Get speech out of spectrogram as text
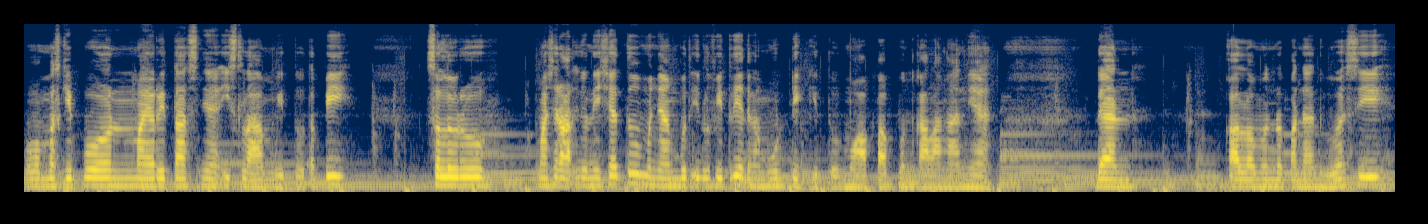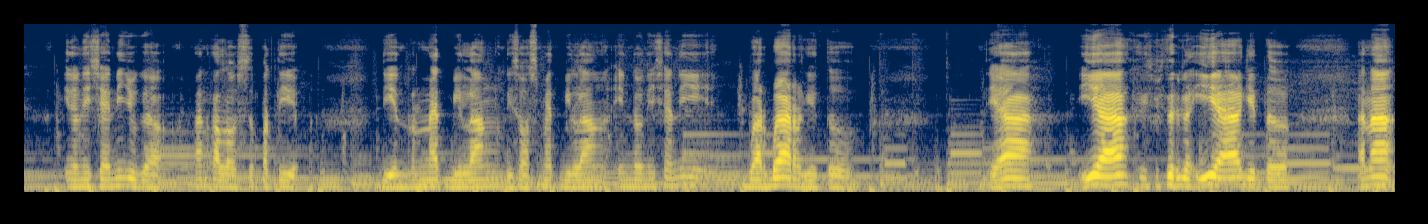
meskipun mayoritasnya Islam gitu tapi seluruh masyarakat Indonesia tuh menyambut Idul Fitri ya dengan mudik gitu mau apa pun kalangannya. Dan kalau menurut pandangan gue sih Indonesia ini juga kan kalau seperti di internet bilang di sosmed bilang Indonesia ini barbar gitu. Ya iya bisa bilang iya gitu. Karena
